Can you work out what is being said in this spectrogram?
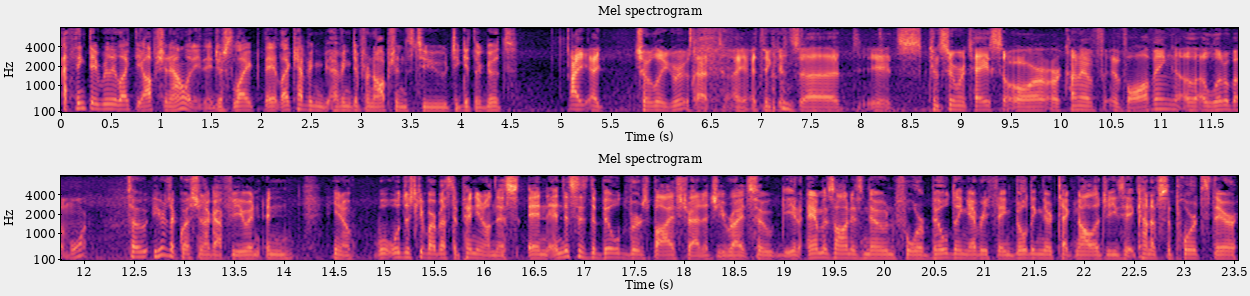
I think they really like the optionality. They just like they like having having different options to to get their goods. I, I totally agree with that. I, I think it's uh, it's consumer tastes are, are kind of evolving a, a, little bit more. So here's a question I got for you, and, and you know we'll, we'll, just give our best opinion on this. And and this is the build versus buy strategy, right? So you know, Amazon is known for building everything, building their technologies. It kind of supports their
